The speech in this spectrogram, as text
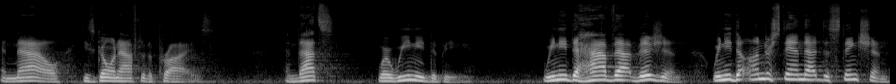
and now he's going after the prize. And that's where we need to be. We need to have that vision. We need to understand that distinction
